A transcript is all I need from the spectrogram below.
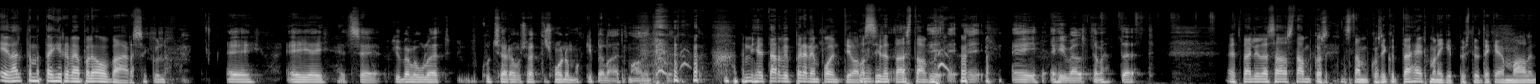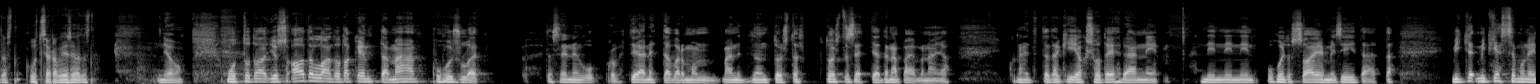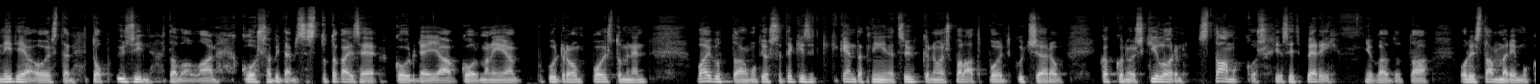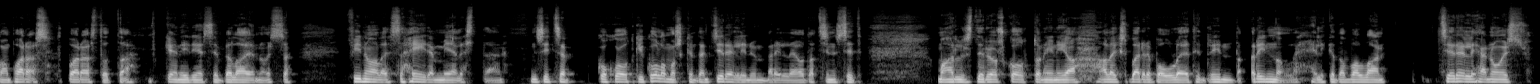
ei välttämättä hirveän paljon ole väärässä kyllä. Ei, ei, ei. Että se, kyllä mä luulen, että Kutserov syöttäisi huonommakin pelaajat maalin. niin ei tarvitse perinen pointti olla siinä taas Stamkos. ei, ei, ei, ei, välttämättä. Että. Et välillä saa Stamkos, Stamkos kun tämä Hetmanikin pystyy tekemään maalin tuosta Kutserovin syötöstä. Joo, mutta tota, jos ajatellaan tuota kenttää, mä puhuin sulle tässä ennen kuin ruvettiin äänittää varmaan, mä äänitetään toista, toista settiä tänä päivänä ja kun näitä tätäkin jaksoa tehdään, niin, niin, niin, niin puhuin tuossa aiemmin siitä, että mikä, mikä semmoinen idea olisi tämän top 9 tavallaan koossa pitämisessä. Totta kai se Code ja Coleman ja Goodrow poistuminen vaikuttaa, mutta jos sä tekisit kentät niin, että se ykkönen olisi Palat, Point, Kutserov, kakkonen olisi Kilorn, Stamkos ja sitten Peri, joka tota, oli Stammerin mukaan paras, paras tota, Canadiensin pelaaja noissa finaaleissa heidän mielestään, niin sitten sä kokoutkin kolmoskentän Jirellin ympärille ja otat sinne sitten mahdollisesti Ross Coltonin ja Alex Barrepouleetin rinta, rinnalle. Eli tavallaan Jirellihän olisi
